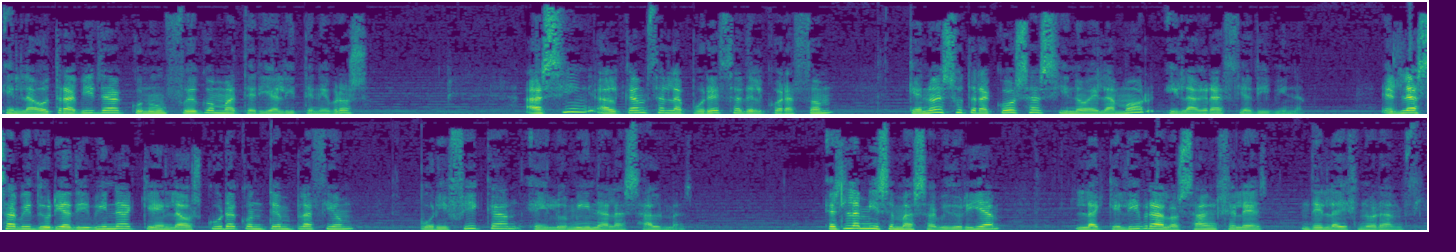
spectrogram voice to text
en la otra vida con un fuego material y tenebroso. Así alcanza la pureza del corazón, que no es otra cosa sino el amor y la gracia divina. Es la sabiduría divina que en la oscura contemplación purifica e ilumina las almas. Es la misma sabiduría la que libra a los ángeles de la ignorancia.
